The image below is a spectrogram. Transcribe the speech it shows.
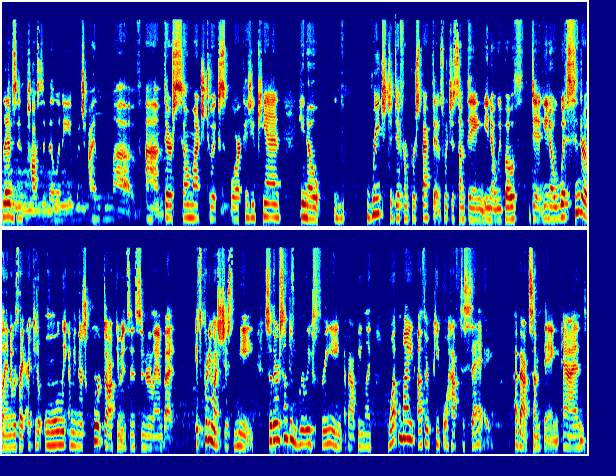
lives in possibility, which I love. Um, there's so much to explore because you can, you know, reach to different perspectives, which is something, you know, we both did. You know, with Cinderland, it was like I could only, I mean, there's court documents in Cinderland, but it's pretty much just me. So there's something really freeing about being like, what might other people have to say about something? And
